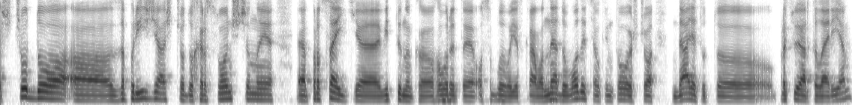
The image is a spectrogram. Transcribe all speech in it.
Щодо Запоріжжя, щодо Херсонщини, про цей відтинок говорити особливо яскраво не доводиться. Окрім того, що далі тут працює артилерія.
